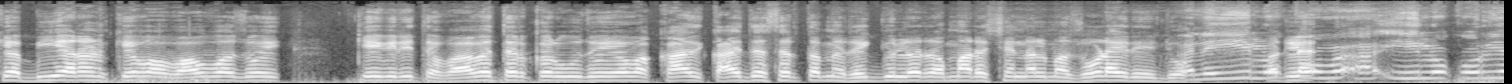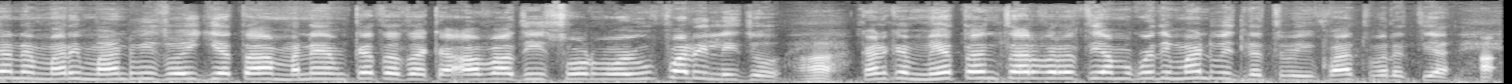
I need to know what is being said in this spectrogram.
કે બિયારણ કેવા વાવવા જોઈએ કેવી રીતે વાવેતર કરવું જોઈએ એવા કાયદેસર તમે રેગ્યુલર અમારા ચેનલમાં જોડાઈ રહેજો. અને એ લોકો એ લોકો રહ્યા ને મારી માંડવી જોઈ ગયા હતા મને એમ કહેતા હતા કે આવાથી છોડવો હોય ઉપાડી લેજો. કારણ કે મેં ત્રણ ચાર વર્ષથી આમાં કોઈ માંડવી જ નથી હોય પાંચ વર્ષ થયા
